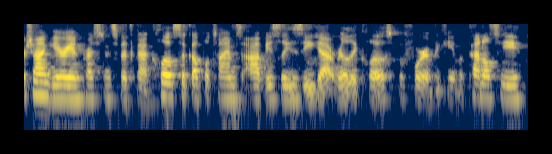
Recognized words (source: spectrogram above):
Rashan Gary and Preston Smith got close a couple times. Obviously, Z got really close before it became a penalty.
